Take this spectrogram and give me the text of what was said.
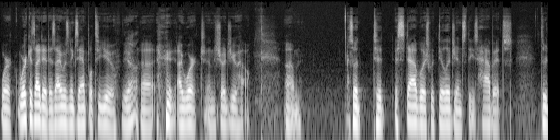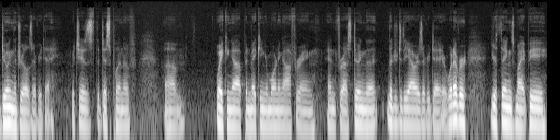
work, work as I did, as I was an example to you. yeah. Uh, I worked and showed you how. Um, so to establish with diligence these habits through doing the drills every day, which is the discipline of um, waking up and making your morning offering, and for us doing the liturgy of the hours every day, or whatever your things might be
